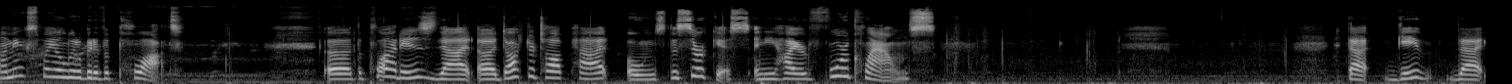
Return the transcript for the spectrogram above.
let me explain a little bit of the plot. Uh, the plot is that uh, Dr. Top Hat owns the circus, and he hired four clowns that gave that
